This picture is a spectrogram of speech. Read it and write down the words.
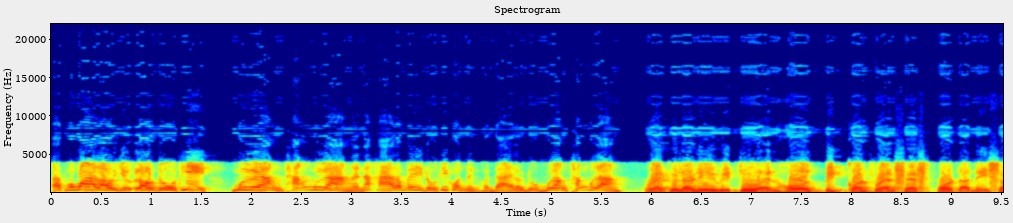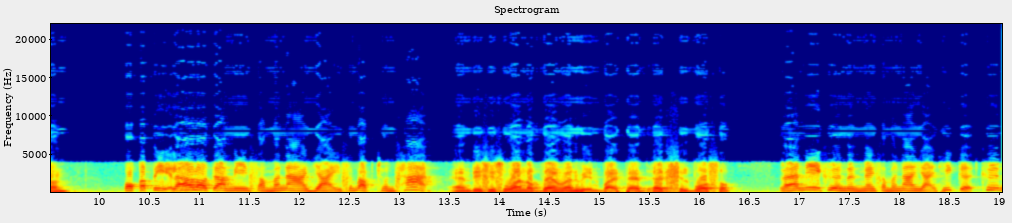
อ่ะเพราะว่าเราอยู่เราดูที่เมืองทั้งเมืองอะนะคะ เราไม่ได้ดูที่คนหนึ่งคนใดเราดูเมืองทั้งเมือง regularly we do and hold big conferences for the nation. ปกติแล้วเราจะมีสัมมนาใหญ่สำหรับชนชาติ And this is one of them when we invited Ed Silvoso. และนี่คือหนึ่งในสัมมนาใหญ่ที่เกิดขึ้น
